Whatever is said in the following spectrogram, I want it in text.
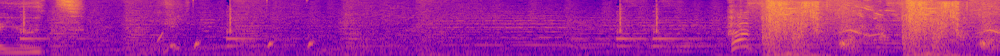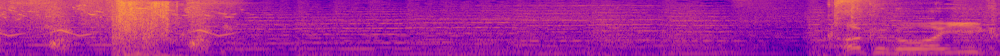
ラー狙い撃つ覚悟はいいか。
